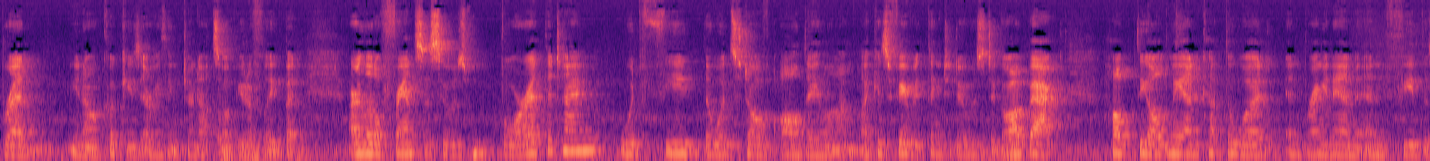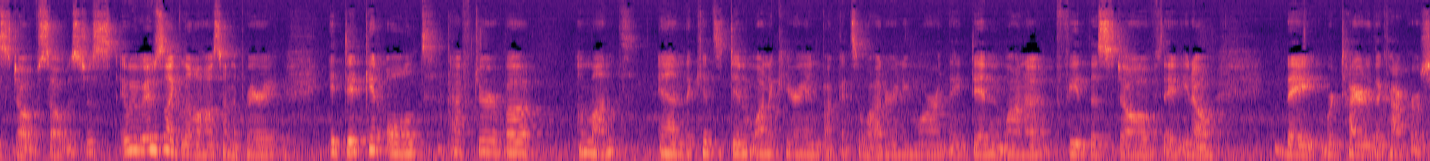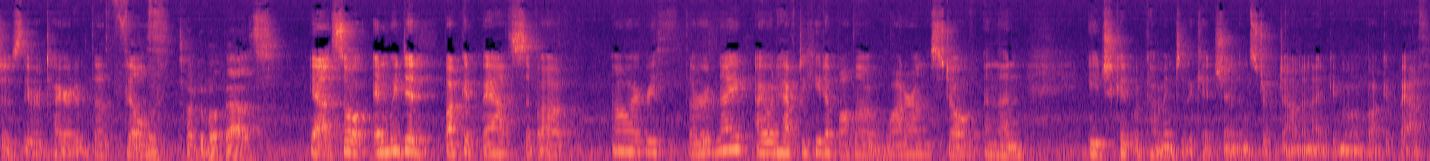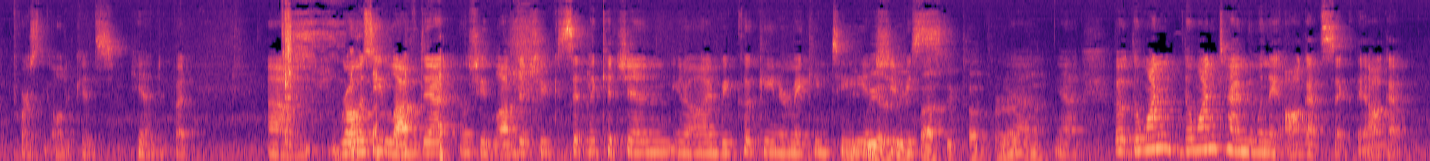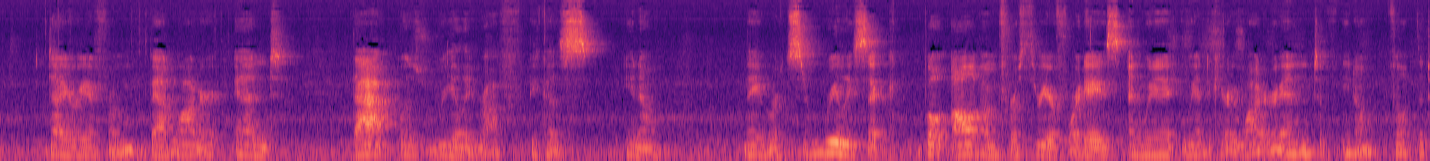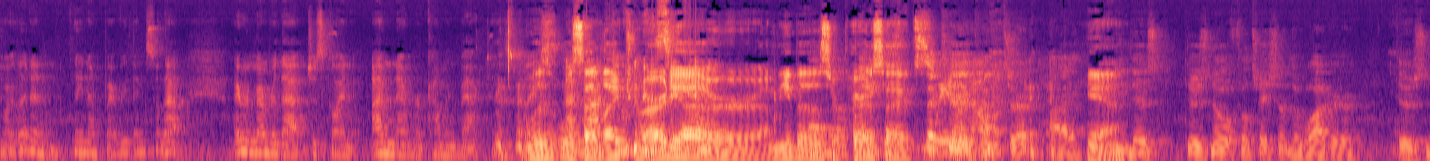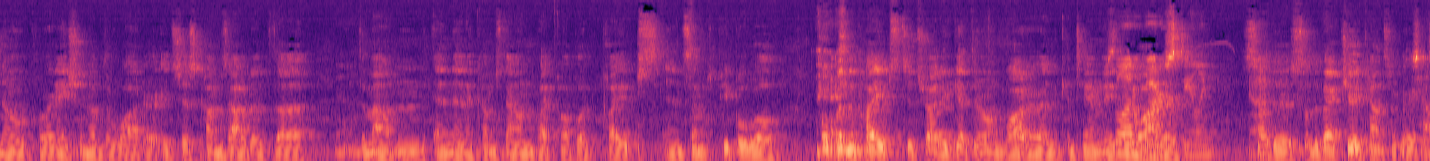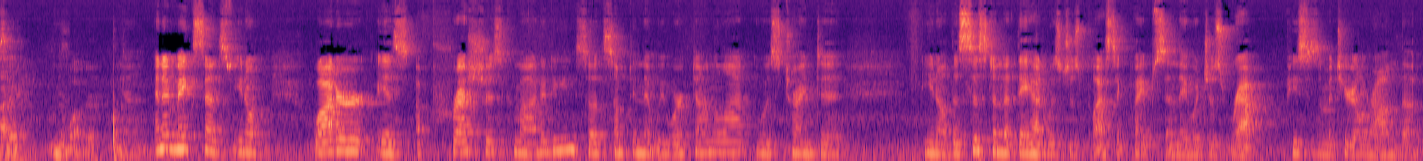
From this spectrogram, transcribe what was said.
bread, you know, cookies, everything turned out so Okay. beautifully. But our little Francis, who was four at the time, would feed the wood stove all day long. Like his favorite thing to do was to go out back, help the old man cut the wood and bring it in and feed the stove. So it was just it was, like Little House on the Prairie. It did get old after about a month, and the kids didn't want to carry in buckets of water anymore. They didn't want to feed the stove. They you know they were tired of the cockroaches. They were tired of the filth. Talk about baths. Yeah, so and we did bucket baths about oh every third night. I would have to heat up all the water on the stove, and then each kid would come into the kitchen and strip down, and I'd give them a bucket bath. Of course, the older kids hid, but um, Rosie loved it. Well, she loved it. She'd sit in the kitchen. You know, I'd be cooking or making tea, We and she'd be plastic tub for her. yeah, Yeah. yeah. But the one the one time when they all got sick, they all got diarrhea from bad water, and that was really rough because you know they were really sick, both all of them for three or four days, and we we had to carry water in to you know fill up the toilet and clean up everything. So that. I remember that just going, I'm never coming back to this place. Was was that like doing this Giardia or amoebas Oh, or parasites? Bacteria know. counts are high. Yeah. I mean, there's there's no filtration of the water. There's no chlorination of the water. It just comes out of the Yeah. the mountain and then it comes down by public pipes. And some people will open the pipes to try to get their own water and contaminate There's a lot the of water water. stealing. So Yeah. there's so the bacteria counts are very high like- in the water. Yeah, and it makes sense. You know, water is a precious commodity, so it's something that we worked on a lot. Was trying to, you know, the system that they had was just plastic pipes, and they would just wrap pieces of material around the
